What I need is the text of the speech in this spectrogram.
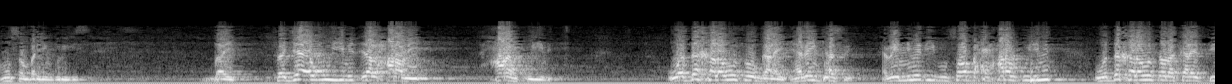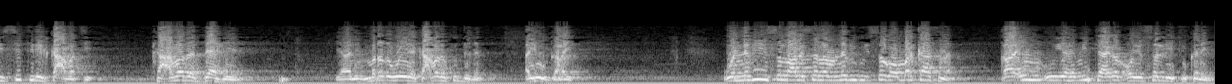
Muusan baryin gurigiisa? Ayb fa wuu yimid ila alxarami xaramkuu yimid. Wa dakala wuxuu galay. Habeenkaas wey. Habeennimadii buu soo baxay xaramkuu yimid. Wa dakala wuxuuna galay fii sitri lkacbati kacbada daaheeda. Yani marada weyne kacbada ku dadan ayuu galay. Wanabiyu sal lla alay slam nabigu isagoo markaasna qaa'imun uu yahay mid taagan oo yusallii tukanaya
